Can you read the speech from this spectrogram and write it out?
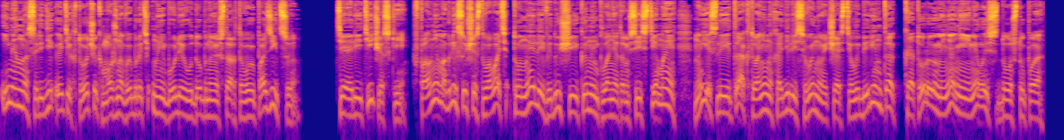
именно среди этих точек можно выбрать наиболее удобную стартовую позицию. Теоретически, вполне могли существовать туннели, ведущие к иным планетам системы, но если и так, то они находились в иной части лабиринта, к которой у меня не имелось доступа,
